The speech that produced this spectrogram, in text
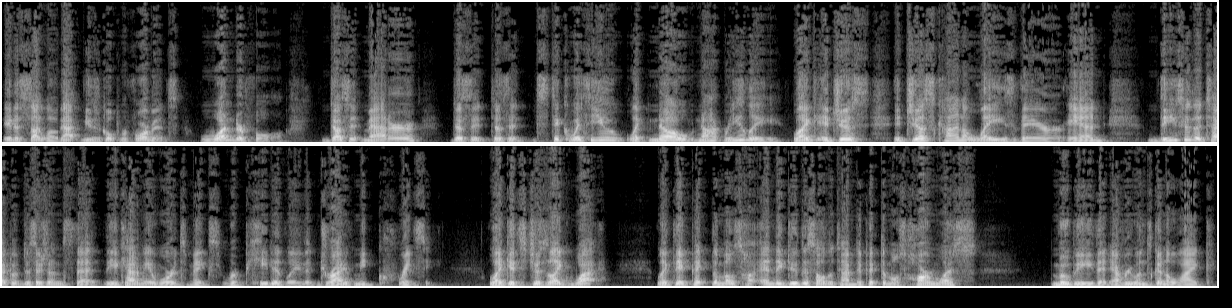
in a silo that musical performance wonderful. Does it matter? Does it does it stick with you? Like no not really. Like it just it just kind of lays there. And these are the type of decisions that the academy awards makes repeatedly that drive me crazy. Like it's just like what like they pick the most and they do this all the time they pick the most harmless movie that everyone's going to like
